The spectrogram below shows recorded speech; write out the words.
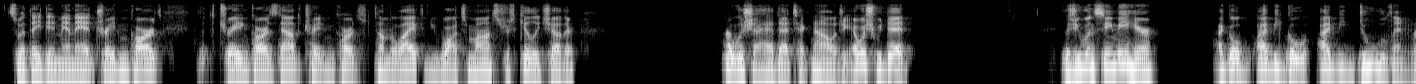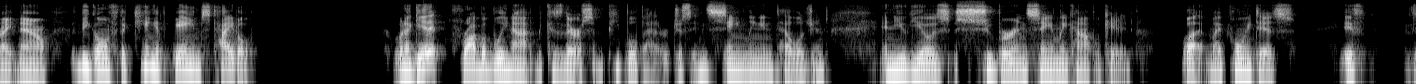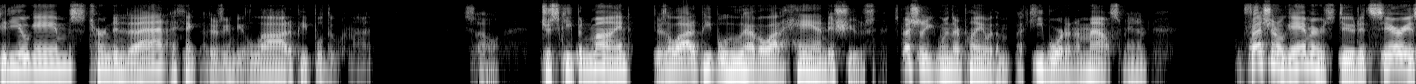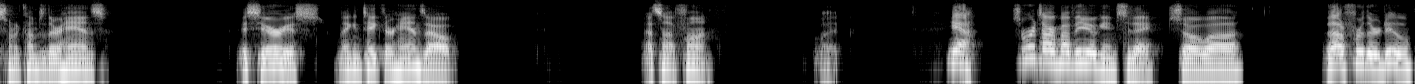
that's what they did, man. They had trading cards. Put the trading cards down. The trading cards come to life, and you watch monsters kill each other. I wish I had that technology. I wish we did, because you wouldn't see me here. I go. I'd be go. I'd be dueling right now. I'd be going for the King of Games title. Would I get it? Probably not, because there are some people that are just insanely intelligent, and Yu Gi Oh is super insanely complicated. But my point is, if video games turned into that, I think there's going to be a lot of people doing that. So just keep in mind, there's a lot of people who have a lot of hand issues, especially when they're playing with a, a keyboard and a mouse, man. Professional gamers, dude, it's serious when it comes to their hands. It's serious. They can take their hands out that's not fun. But yeah, so we're talking about video games today. So uh, without further ado,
